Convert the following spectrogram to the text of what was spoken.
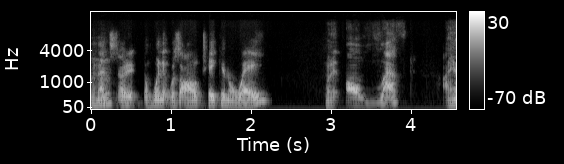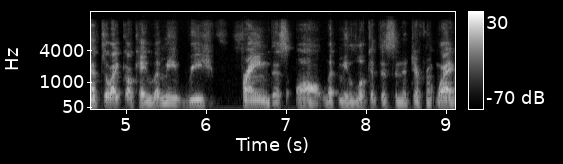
And Mhm. that started when it was all taken away, when it all left, I had to like, okay, let me reframe this all. Let me look at this in a different way.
